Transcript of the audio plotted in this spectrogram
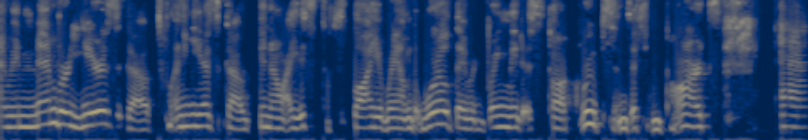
I remember years ago, 20 years ago, you know, I used to fly around the world. They would bring me to start groups in different parts. And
